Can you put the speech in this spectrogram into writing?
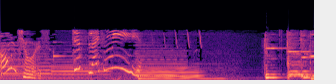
own chores. Just like me. Thank you.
